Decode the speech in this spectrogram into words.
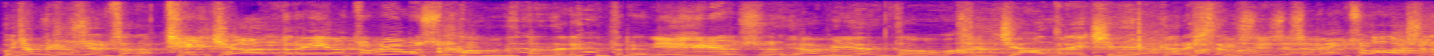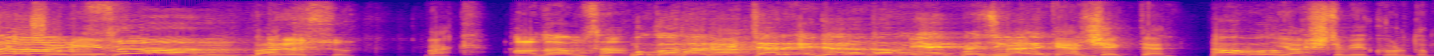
Hocam bir şey söyleyeyim sana. Tilki Andre'yi hatırlıyor musun? Hatırlıyorum. hatırlıyorum. Niye gülüyorsun? Ya biliyorum tamam. Tilki Andre kim ya? Karıştırma. Bakın size ben sonunda şunu da söyleyeyim. Adamsan diyorsun. Bak Adamsan. Bu kadar Bana- yeter. Eder adam niye etmesin? ya? ben Etmiş. gerçekten Ne yapalım? yaşlı bir kurdum.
